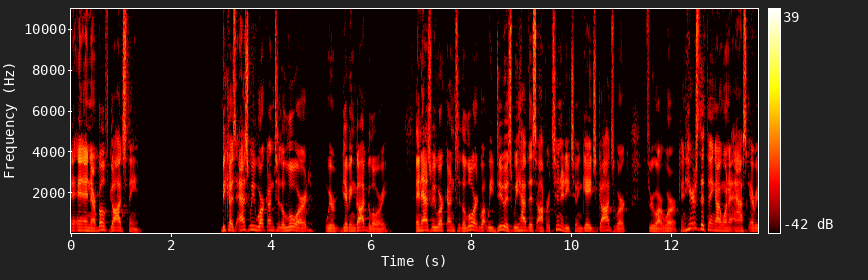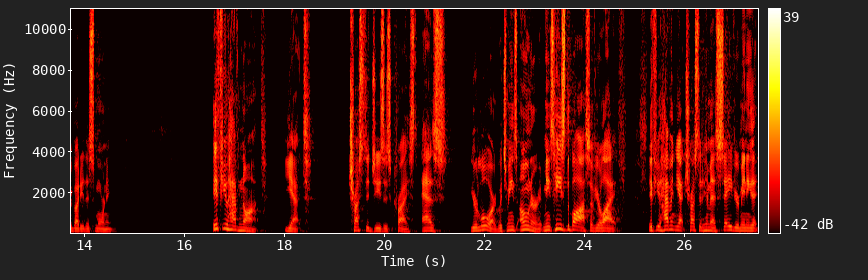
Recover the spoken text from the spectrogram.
and they're both God's theme. Because as we work unto the Lord, we're giving God glory. And as we work unto the Lord, what we do is we have this opportunity to engage God's work through our work. And here's the thing I want to ask everybody this morning. If you have not yet trusted Jesus Christ as your Lord, which means owner, it means He's the boss of your life. If you haven't yet trusted Him as Savior, meaning that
